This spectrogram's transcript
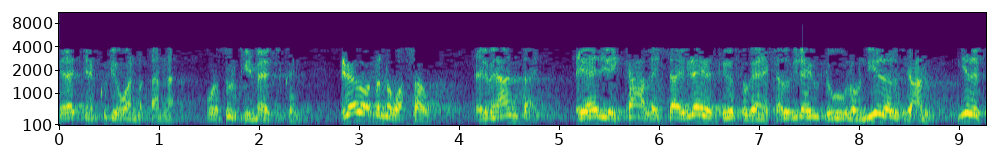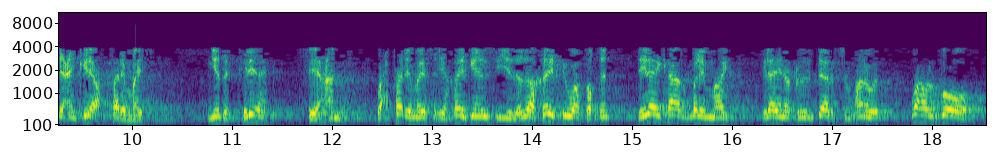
ثلاثين كل يوم نقلنا ورسولك ما تكن عبادة ودنا وصاو علم أنت عيادي لك كهلا يساوي إلهي تكفى جاني سألوا إلهي ودوه له نية في عن نية في عن كلاه احترم ميس نية كلاه في عن واحتر ما يخير كان في يده ذا خير كوافق إلهي كأقبل ما إلهي نعبد الدار سبحانه وتعالى. وهو الباء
